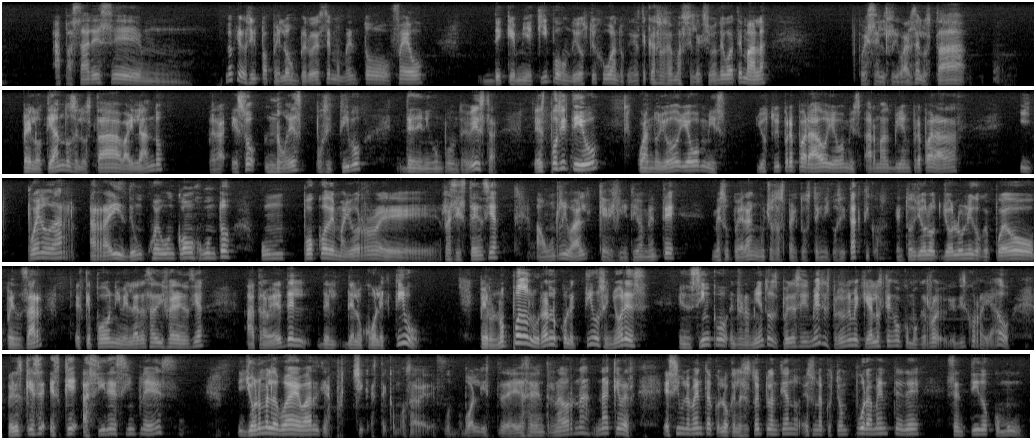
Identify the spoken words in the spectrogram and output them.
a pasar ese, mm, no quiero decir papelón, pero ese momento feo de que mi equipo donde yo estoy jugando, que en este caso se llama Selección de Guatemala, pues el rival se lo está peloteando, se lo está bailando. ¿verdad? Eso no es positivo desde ningún punto de vista. Es positivo cuando yo llevo mis, yo estoy preparado, llevo mis armas bien preparadas y puedo dar a raíz de un juego en conjunto un poco de mayor eh, resistencia a un rival que definitivamente me supera en muchos aspectos técnicos y tácticos. Entonces yo lo, yo lo único que puedo pensar es que puedo nivelar esa diferencia a través del, de lo colectivo. Pero no puedo lograr lo colectivo, señores, en cinco entrenamientos después de seis meses. Perdónenme que ya los tengo como que disco rayado. Pero es que, es que así de simple es. Y yo no me los voy a llevar y pues chica, este como sabe de fútbol y este debería ser entrenador. Nada, nada que ver. Es simplemente lo que les estoy planteando es una cuestión puramente de sentido común.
